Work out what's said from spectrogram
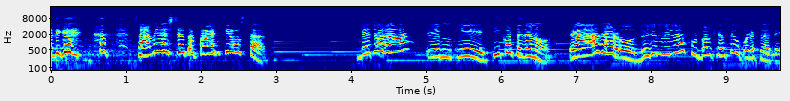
এদিকে স্বামী আসছে তোর পায়ের কি অবস্থা? বেচারা এম, ইয়ে কি করছে জানো? রাজ আর ও দুইজন মিলে ফুটবল খেলছে উপরে ফ্ল্যাটে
